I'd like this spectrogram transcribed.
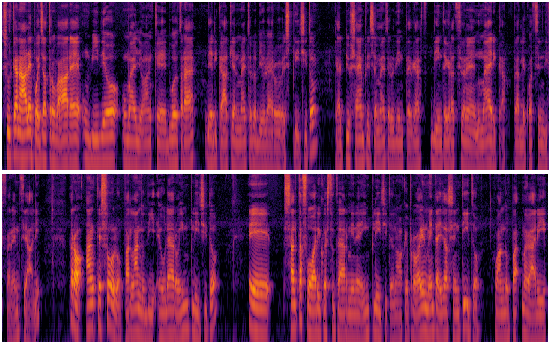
Sul canale puoi già trovare un video, o meglio anche due o tre, dedicati al metodo di Eulero esplicito, che è il più semplice metodo di, integra- di integrazione numerica per le equazioni differenziali. Però anche solo parlando di Eulero implicito, e salta fuori questo termine implicito, no? che probabilmente hai già sentito quando magari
